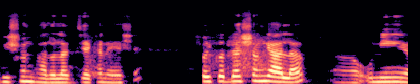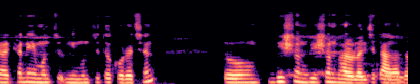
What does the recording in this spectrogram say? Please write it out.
ভীষণ ভালো লাগছে এখানে এসে। সৈকতদার সঙ্গে আলাপ উনি এখানে নিমন্ত্রিত করেছেন। তো ভীষণ ভীষণ ভালো লাগছে এটা আলাদা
